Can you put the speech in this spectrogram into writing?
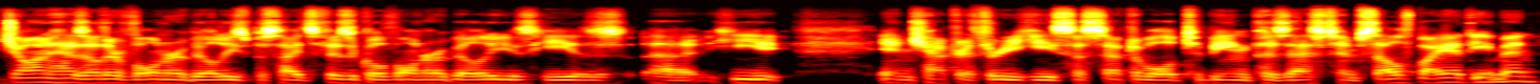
John has other vulnerabilities besides physical vulnerabilities. He is uh, he in chapter three he's susceptible to being possessed himself by a demon,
